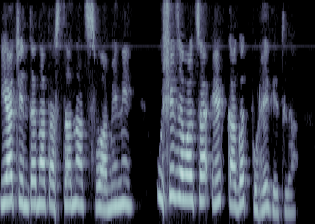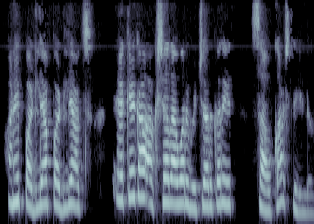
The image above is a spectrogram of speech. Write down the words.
या चिंतनात असतानाच स्वामींनी उशीजवळचा एक कागद पुढे घेतला आणि पडल्या पडल्याच एकेका अक्षरावर विचार करीत सावकाश लिहिलं.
